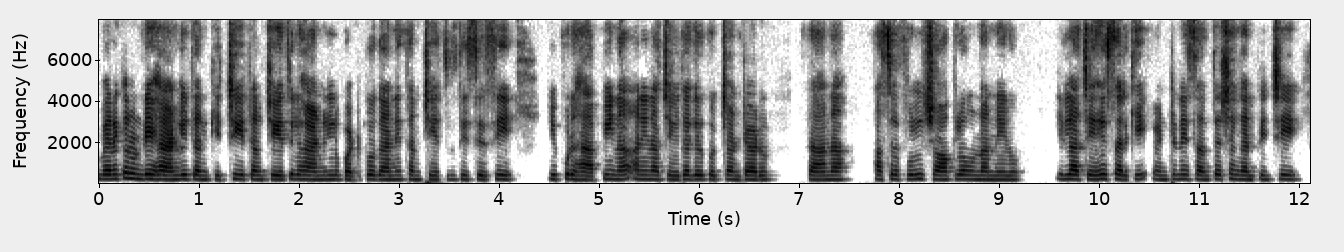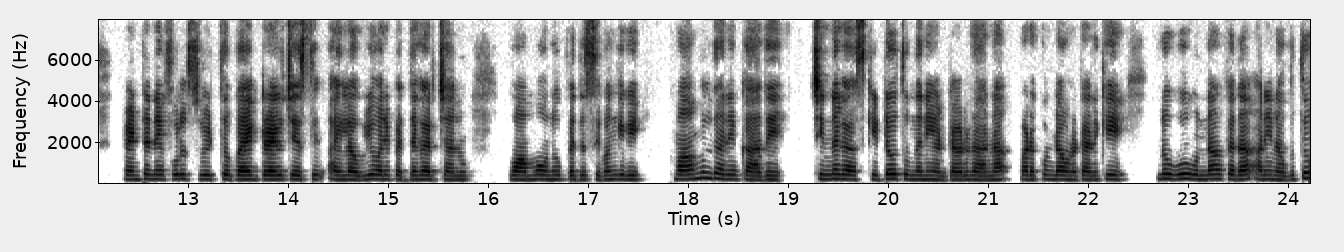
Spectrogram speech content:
వెనక నుండి హ్యాండిల్ తనకిచ్చి తన చేతులు హ్యాండిల్‌ను పట్టుకోగానే తన చేతులు తీసేసి ఇప్పుడు హ్యాపీనా అని నా చెవి దగ్గరకొచ్చి అంటాడు రానా. అసలు ఫుల్ షాక్‌లో ఉన్నాను నేను. ఇలా చేసేసరికి వెంటనే సంతోషంగా అనిపించి వెంటనే ఫుల్ స్వీట్తో బైక్ డ్రైవ్ చేస్తూ ఐ లవ్ యూ అని పెద్దగా అరిచాను. వామ్మో! నువ్వు పెద్ద శివంగివి. మామూలు దాని కాదే. చిన్నగా స్కిడ్ అవుతుందని అంటాడు రానా. పడకుండా ఉండటానికి నువ్వు ఉన్నావు కదా అని నవ్వుతూ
